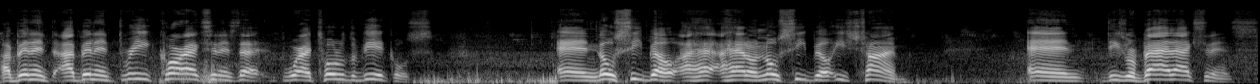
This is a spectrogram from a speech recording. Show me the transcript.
I've been in, I've been in three car accidents that, where I totaled the vehicles and no seatbelt. I had, I had on no seatbelt each time and these were bad accidents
